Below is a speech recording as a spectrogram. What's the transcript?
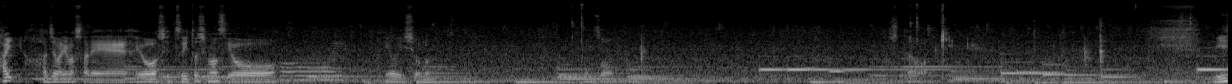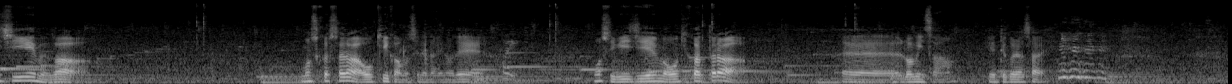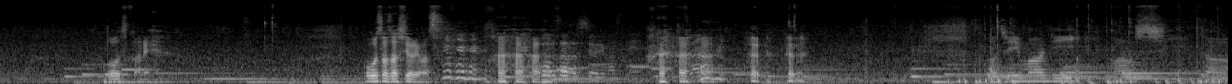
はい始まりましたね。よしツイートしますよ。よいしょ。どうぞ。下脇。BGM がもしかしたら大きいかもしれないのではい。もし BGM 大きかったら、えーロビンさん言ってください。どうですかねご無沙汰しております。ご無沙汰しておりますね。始まりましたと。は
